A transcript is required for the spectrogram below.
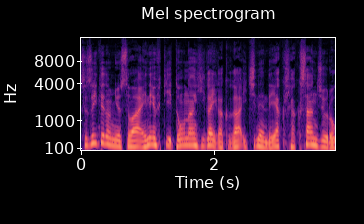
続いてのニュースは NFT 盗難被害額が1年で約136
